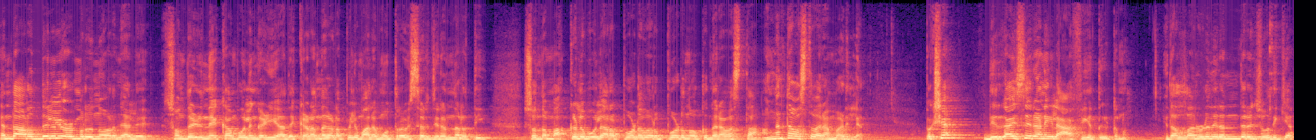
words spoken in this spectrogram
എന്താ അറുദലിൽ ഉംർ എന്ന് പറഞ്ഞാൽ സ്വന്തം എഴുന്നേക്കാൻ പോലും കഴിയാതെ കിടന്ന കിടപ്പിൽ മലമൂത്ര വിസർജനം നടത്തി സ്വന്തം മക്കൾ പോലും അറപ്പോടെ വെറുപ്പോടെ നോക്കുന്നൊരവസ്ഥ അങ്ങനത്തെ അവസ്ഥ വരാൻ പാടില്ല. പക്ഷേ ദീർഘായുസ് വരികയാണെങ്കിൽ ആഫിയത്ത് കിട്ടണം. ഇത് അള്ളാഹിനോട് നിരന്തരം ചോദിക്കുക.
